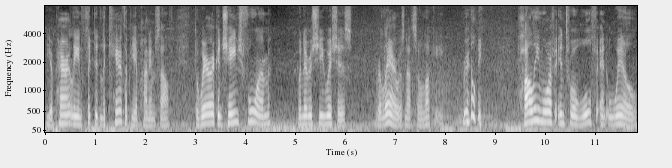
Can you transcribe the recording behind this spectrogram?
he apparently inflicted lycanthropy upon himself. The wearer can change form whenever she wishes. Relair was not so lucky. Really? Polymorph into a wolf at will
